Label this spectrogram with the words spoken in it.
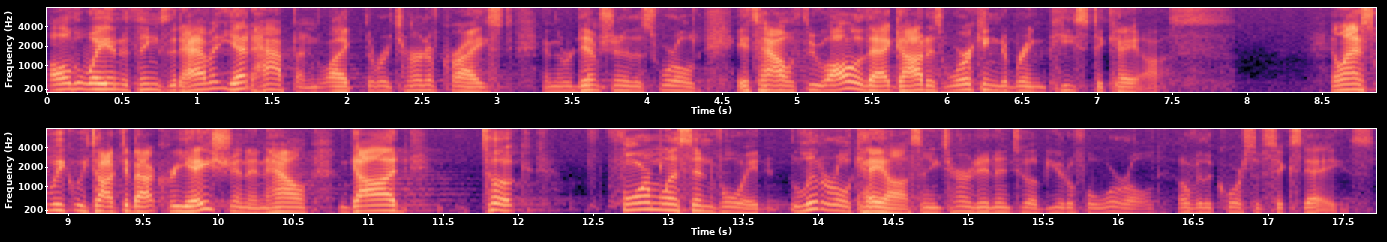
all the way into things that haven't yet happened, like the return of Christ and the redemption of this world, it's how, through all of that, God is working to bring peace to chaos. And last week we talked about creation and how God took formless and void, literal chaos, and he turned it into a beautiful world over the course of six days.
